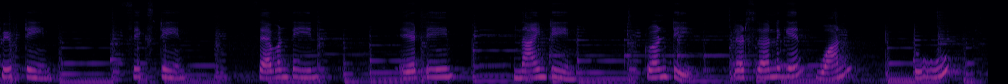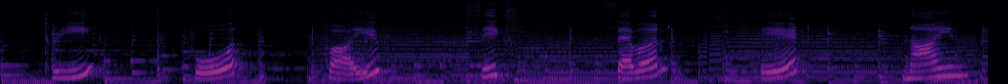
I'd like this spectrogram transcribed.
15, 16, 17, 18, 19, 20. Let's learn again. 1, 2, 3, 4, 5, 6, 7, 8, 9, 10,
